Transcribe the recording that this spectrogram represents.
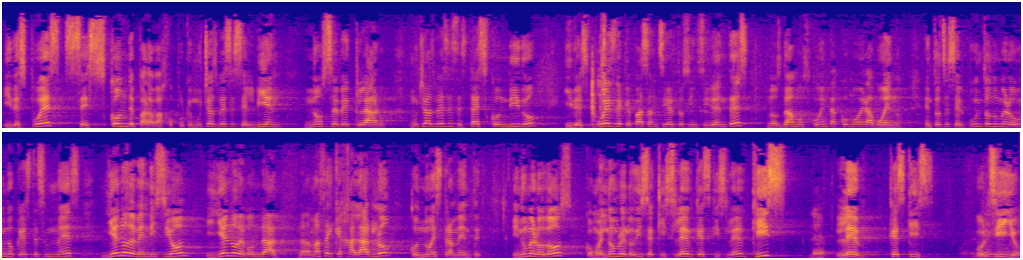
y después se esconde para abajo, porque muchas veces el bien no se ve claro, muchas veces está escondido y después de que pasan ciertos incidentes nos damos cuenta cómo era bueno. Entonces el punto número uno, que este es un mes lleno de bendición y lleno de bondad, nada más hay que jalarlo con nuestra mente. Y número dos, como el nombre lo dice, Kislev, ¿qué es Kislev? Kis, Lev, ¿qué es Kis? Bolsillo.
